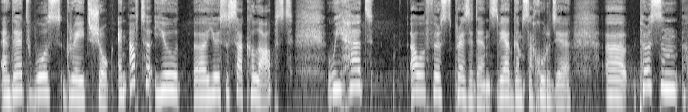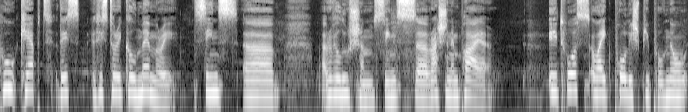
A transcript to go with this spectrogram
And that was great shock. And after you, uh, USSR collapsed, we had our first president, Zviad Gamsakhurdia, a person who kept this historical memory since uh, revolution, since uh, Russian Empire. It was like Polish people know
